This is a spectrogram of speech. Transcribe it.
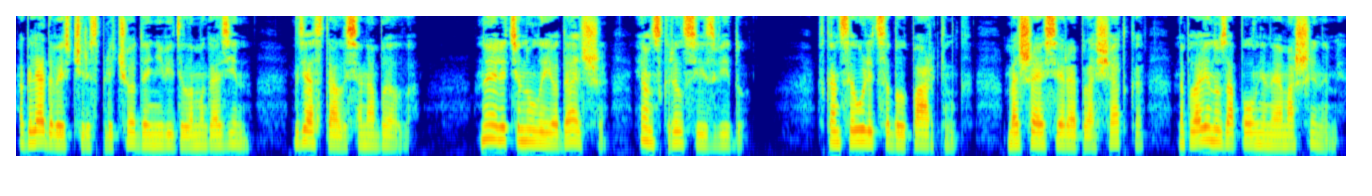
Оглядываясь через плечо, Дэнни видела магазин, где осталась Аннабелла. Но Элли тянула ее дальше, и он скрылся из виду. В конце улицы был паркинг, большая серая площадка, наполовину заполненная машинами.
